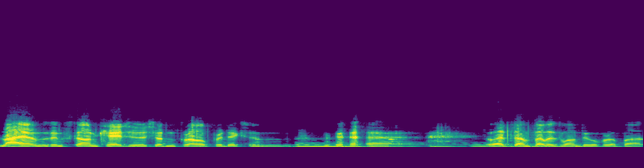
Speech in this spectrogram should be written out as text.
Lions in stone cages shouldn't throw predictions. what some fellas won't do for a buck.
